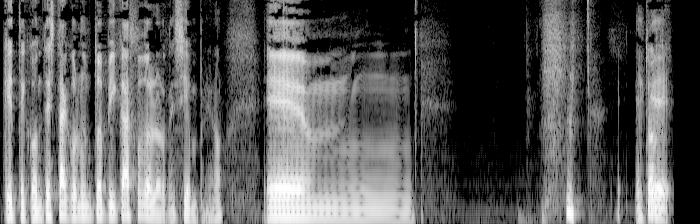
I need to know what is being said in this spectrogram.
que te contesta con un topicazo de los de siempre, ¿no? Eh, Es que-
